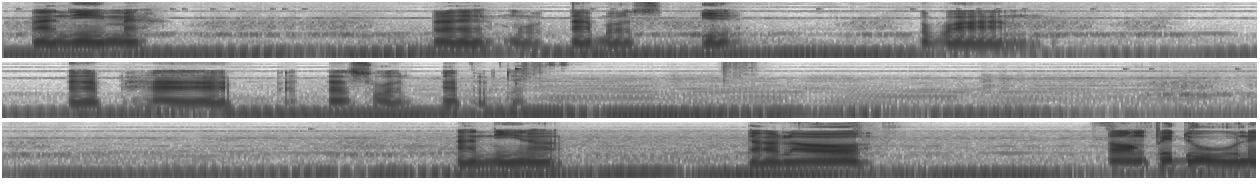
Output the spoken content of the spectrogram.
ประมานี้ไหมอะไร หมดตาบอดสี ว่างตาภาพอัตราส่วนภาพแบบใดอันนี้เนาะเดี๋ยวเราลองไปดูใน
